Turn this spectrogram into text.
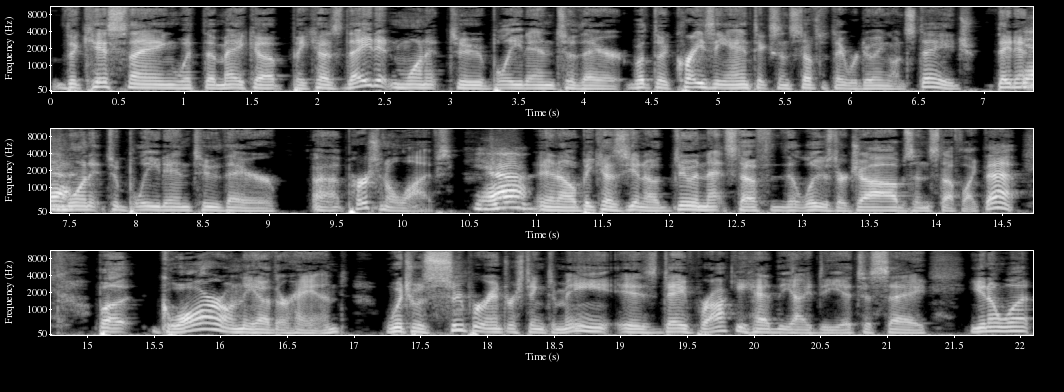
the kiss thing with the makeup because they didn't want it to bleed into their with the crazy antics and stuff that they were doing on stage. They didn't Yeah. want it to bleed into their uh, personal lives. Yeah. You know, because, you know, doing that stuff, they lose their jobs and stuff like that. But GWAR, on the other hand, which was super interesting to me, is Dave Brockie had the idea to say, you know what?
